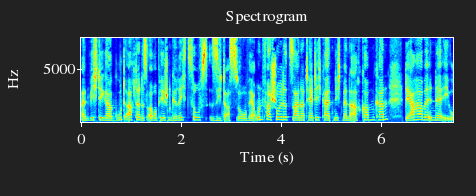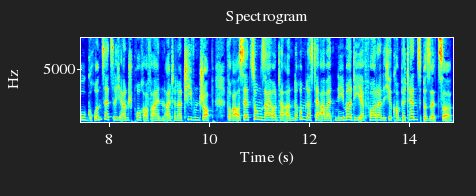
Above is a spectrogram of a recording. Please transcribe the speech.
Ein wichtiger Gutachter des Europäischen Gerichtshofs sieht das so. Wer unverschuldet seiner Tätigkeit nicht mehr nachkommen kann, der habe in der EU grundsätzlich Anspruch auf einen alternativen Job. Voraussetzung sei unter anderem, dass der Arbeitnehmer die erforderliche Kompetenz besitze.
